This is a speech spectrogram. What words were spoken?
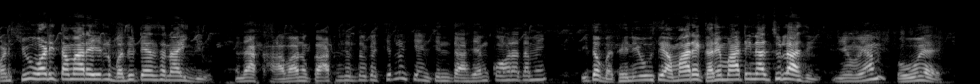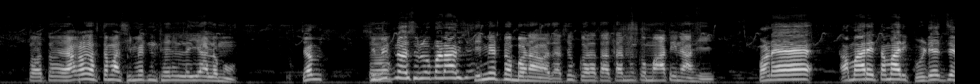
પણ શું વળી તમારે એટલું બધું ટેન્શન આવી ગયું? આ ખાવાનું કાઠું છે તો કે કેટલું કેમ ચિંતા છે? એમ કહો તમે. એ તો બધાને એવું છે અમારે ઘરે માટીના જ ચૂલા છે. એવું એમ? હોય તો તો આગળ તમારે સિમેન્ટની થેલી લઈ આલો હું કેમ? સિમેન્ટ નો ચૂલો બનાવશે સિમેન્ટ નો બનાવવા તા શું કરો તા તમે કહો માટી નાખી. પણ અમારે તમારી ઘોડે જ છે.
